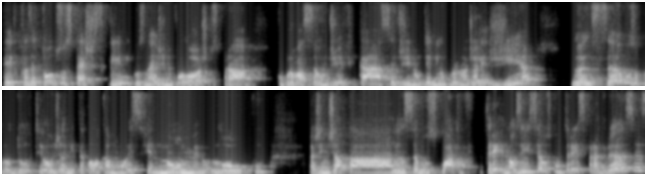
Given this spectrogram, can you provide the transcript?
teve que fazer todos os testes clínicos, né, ginecológicos, para comprovação de eficácia, de não ter nenhum problema de alergia. Lançamos o produto e onde a Anitta coloca a mão, esse fenômeno louco. A gente já está, lançamos quatro, três, nós iniciamos com três fragrâncias,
